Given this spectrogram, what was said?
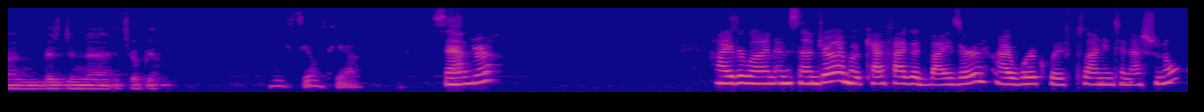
and based in uh, Ethiopia. Ethiopia. Sandra? Hi, everyone. I'm Sandra. I'm a CAAFAG advisor. I work with Plan International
